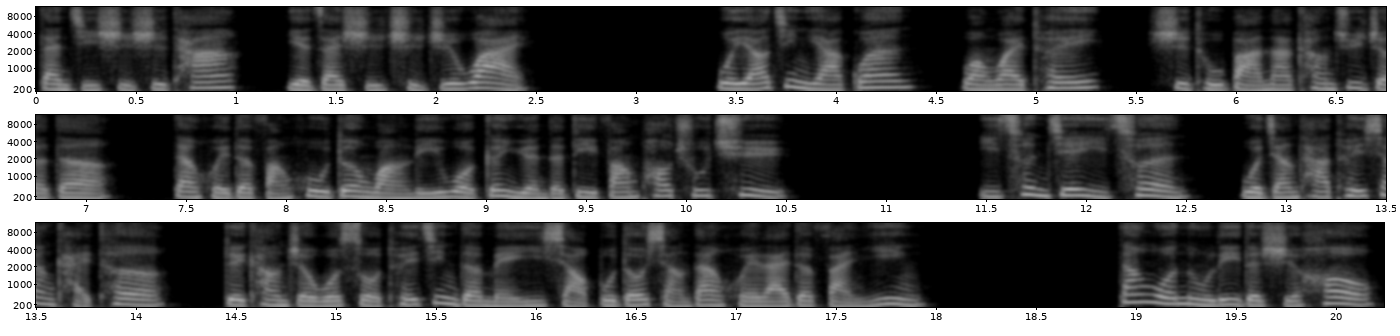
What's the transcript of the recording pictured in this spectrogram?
但即使是他，也在十尺之外。我咬紧牙关，往外推，试图把那抗拒着的、但回的防护盾往离我更远的地方抛出去。一寸接一寸，我将它推向凯特，对抗着我所推进的每一小步都想弹回来的反应。当我努力的时候，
